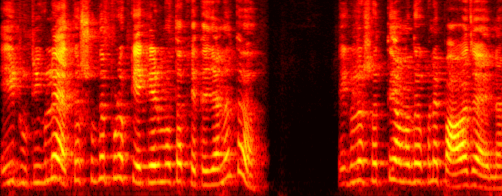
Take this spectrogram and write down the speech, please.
এই রুটিগুলো এত সুন্দর পুরো কেকের মতো খেতে জানো তো? এগুলো সত্যি আমাদের ওখানে পাওয়া যায় না।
